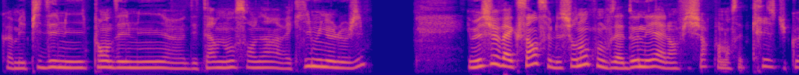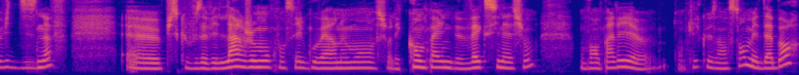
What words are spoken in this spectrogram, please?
comme épidémie, pandémie, des termes non sans lien avec l'immunologie. Et Monsieur Vaccin, c'est le surnom qu'on vous a donné à Alain Fischer pendant cette crise du Covid-19, puisque vous avez largement conseillé le gouvernement sur les campagnes de vaccination. On va en parler dans quelques instants, mais d'abord,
